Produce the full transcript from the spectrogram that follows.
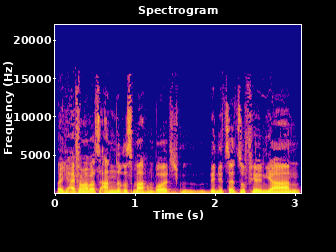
weil ich einfach mal was anderes machen wollte. Ich bin jetzt seit so vielen Jahren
